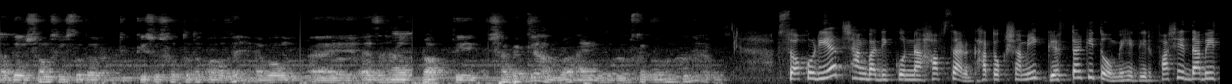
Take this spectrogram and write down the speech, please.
তাদের সংশ্লিষ্টতার কিছু সত্যতা পাওয়া যায় এবং এজাহার প্রাপ্তি সাপেক্ষে আমরা আইনগত ব্যবস্থা গ্রহণ করি এবং সকরিয়াত সাংবাদিক কন্যা হাফসার ঘাতক স্বামী গ্রেফতারকৃত মেহেদির ফাঁসির দাবিত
